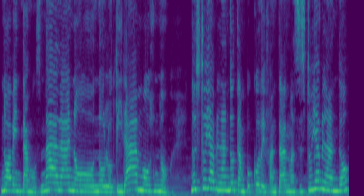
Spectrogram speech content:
No aventamos nada, no, no lo tiramos, no. No estoy hablando tampoco de fantasmas, estoy hablando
